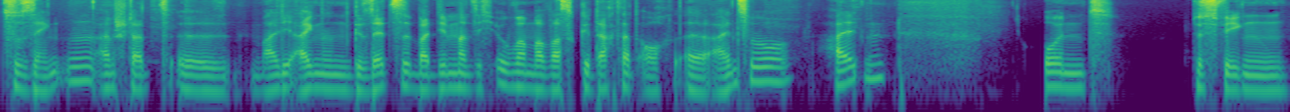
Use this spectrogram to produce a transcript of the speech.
zu senken, anstatt äh, mal die eigenen Gesetze, bei denen man sich irgendwann mal was gedacht hat, auch äh, einzuhalten. Und deswegen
